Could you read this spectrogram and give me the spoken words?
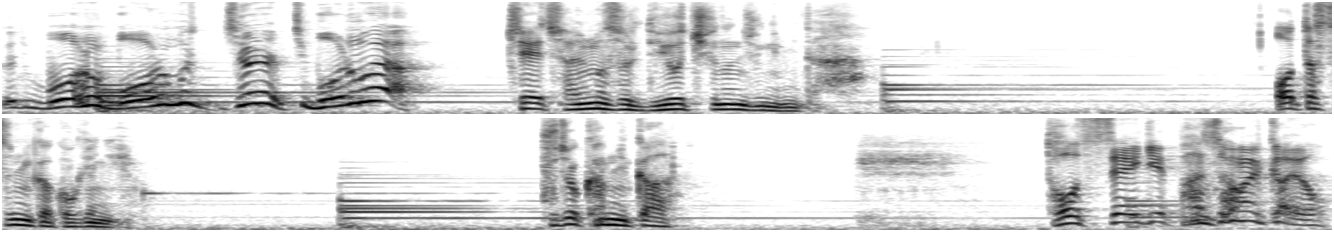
너 지금 뭐 하는 뭐 하는 거야? 쟤 지금 뭐 하는 거야? 제 잘못을 뉘우치는 중입니다. 어떻습니까, 고객님? 부족합니까? 더 세게 반성할까요?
